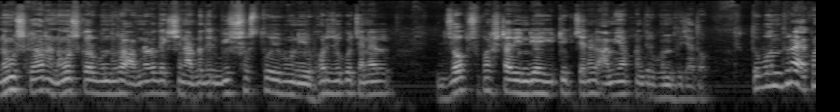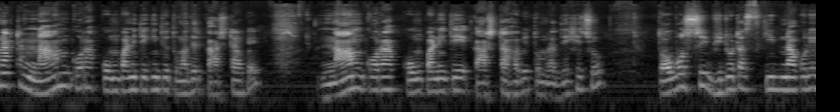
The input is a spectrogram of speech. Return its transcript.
নমস্কার নমস্কার বন্ধুরা, আপনারা দেখছেন আপনাদের বিশ্বস্ত এবং নির্ভরযোগ্য channel job superstar India YouTube channel. আমি আপনাদের বন্ধু যাদব। তো বন্ধুরা, এখন একটা নাম করা কোম্পানিতে কিন্তু তোমাদের কাজটা হবে। নাম করা কোম্পানিতে কাজটা হবে, তোমরা দেখেছ। তো অবশ্যই ভিডিওটা স্কিপ না করে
